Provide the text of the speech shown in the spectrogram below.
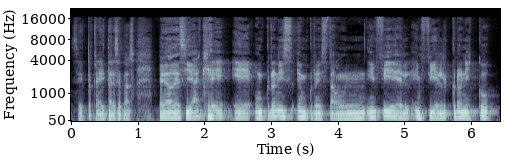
Sí, toca editar ese paso. Pero decía que eh, un, cronista, un cronista, un infiel, infiel crónico,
